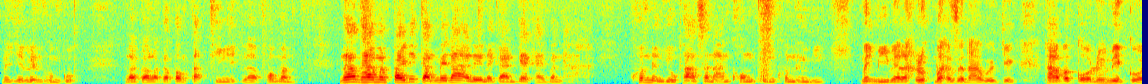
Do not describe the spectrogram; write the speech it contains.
ไม่ใช่เรื่องของกู แล้วก็เราก็ต้องตัดทิ้งอีกแล้ว เพราะมัน แนวทางมันไปด้วยกันไม่ได้เลยในการแก้ไขปัญหา คนหนึ่งอยู่ภาคสนามของจริงคนหนึ่งไม่มีเวลาลงภาคสนามจริง ถามว่าโกรธหรือไม่โกรธ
